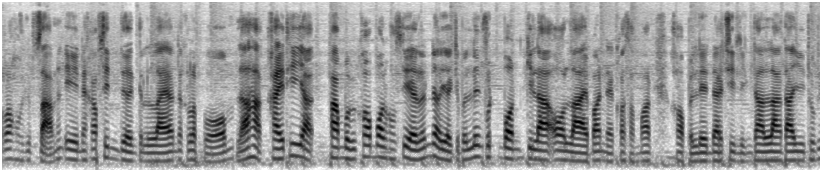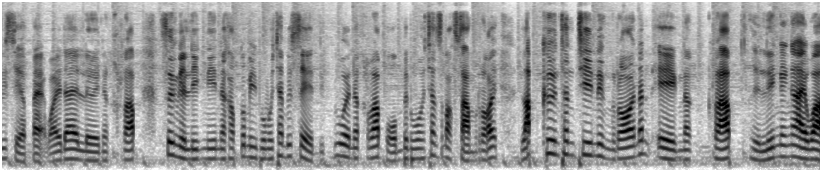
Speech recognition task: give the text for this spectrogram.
2563 นั่นเองนะครับ สิ้นเดือนกันแล้วนะครับผม แล้วหากใครที่อยากฟังบทวิเคราะห์บอลของเสี่ยแล้วเนี่ยอยากจะไปเล่นฟุตบอลกีฬาออนไลน์บ้างเนี่ยก็สามารถเข้าไปเล่นได้ที่ลิงก์ด้านล่างใต้ YouTube ที่เสี่ยแปะไว้ได้เลยนะครับซึ่งในลิงก์นี้นะครับก็มีโปรโมชั่นพิเศษด้วยนะครับ ผมเป็นโปรโมชั่นสมัคร 300 รับคืนทันที 100 นั่นเองนะครับหรือเรียกง่าย ๆ ว่า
